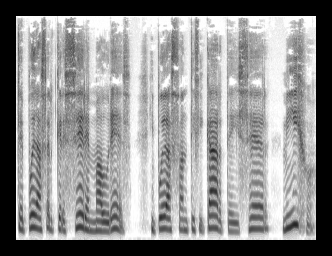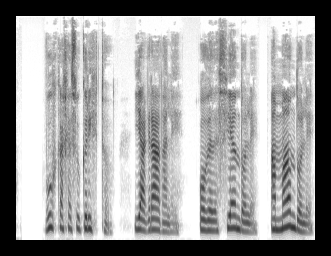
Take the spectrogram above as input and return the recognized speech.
te pueda hacer crecer en madurez y puedas santificarte y ser mi hijo. Busca a Jesucristo y agrádale, obedeciéndole, amándole.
